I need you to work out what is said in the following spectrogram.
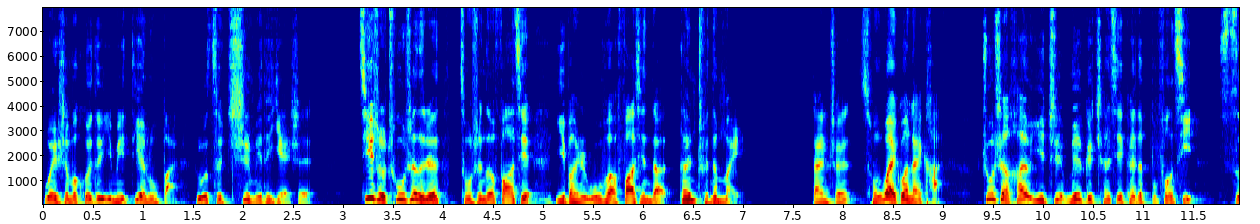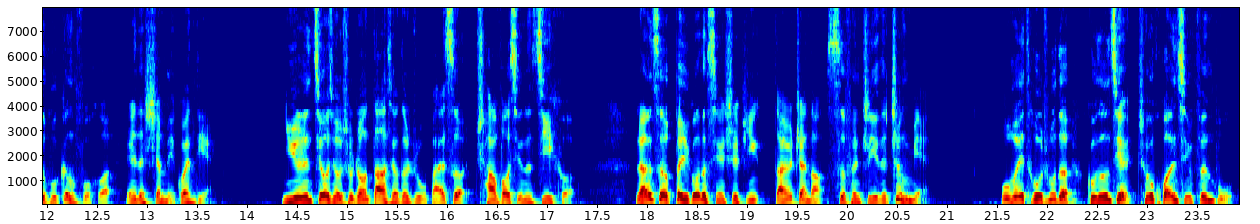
为什么会对一枚电路板如此痴迷的眼神。技术出身的人总是能发现一般人无法发现的单纯的美。单纯从外观来看，桌上还有一只没有给拆解开的播放器，似乎更符合人的审美观点。女人娇小手掌大小的乳白色长方形的机壳。蓝色背光的显示屏大约占到四分之一的正面，五枚突出的功能键呈环形分布。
